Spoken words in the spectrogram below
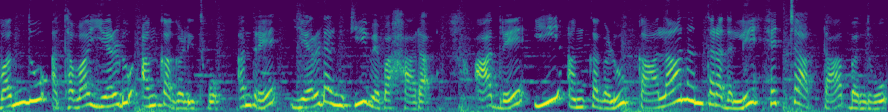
ಒಂದು ಅಥವಾ ಎರಡು ಅಂಕಗಳಿದ್ವು, ಅಂದ್ರೆ ಎರಡಂಕಿ ವ್ಯವಹಾರ. ಆದರೆ ಈ ಅಂಕಗಳು ಕಾಲಾನಂತರದಲ್ಲಿ ಹೆಚ್ಚಾಗ್ತಾ ಬಂದವು.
